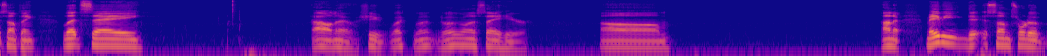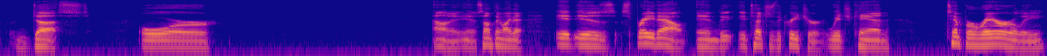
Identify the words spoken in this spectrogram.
something. Let's say, I don't know. Shoot, what what do we want to say here? Um, I don't know. Maybe some sort of dust or I don't know, you know, something like that. It is sprayed out and the, it touches the creature, which can temporarily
